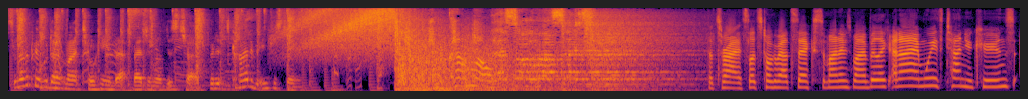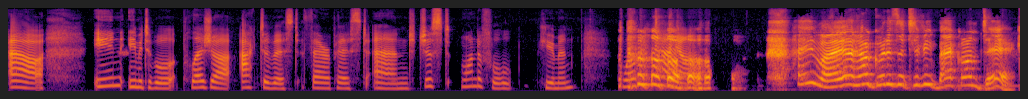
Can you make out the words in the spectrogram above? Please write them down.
So, a lot of people don't like talking about vaginal discharge, but it's kind of interesting. Come on. That's right. So let's talk about sex. My name's Maia Bilyk, and I am with Tanya Koens, our inimitable pleasure activist, therapist, and just wonderful human. Welcome, Tanya. hey, Maia. How good is it to be back on deck?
